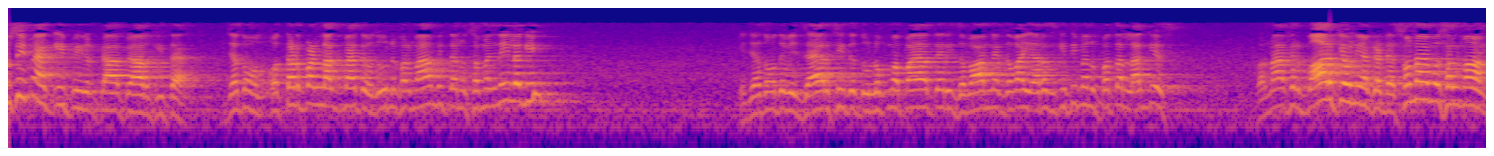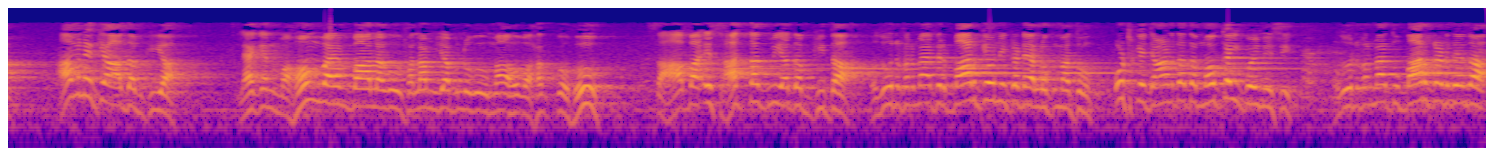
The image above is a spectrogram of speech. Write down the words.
تھی میں کی پیار پیار کیتا ہے؟ جدو وہ تڑپن لگ پائے تو حضور نے فرمایا بھی تینوں سمجھ نہیں لگی۔ کہ جدوں زہر سی تو تو لکما پایا، تیری زبان نے گواہی عرض کی تھی مینو پتہ لگ گیا فرمایا پھر باہر کیوں نہیں کٹے سنا ہے مسلمان، ہم نے کیا ادب کیا؟ لیکن وہم بالغو فلم یب لگو ماں ہو حق ہو صحابہ اس حد تک بھی ادب کیتا۔ حضور نے فرمایا، پھر باہر کیوں نہیں کٹیا لکما تو؟ اٹھ کے جانتا تو موقع ہی کوئی نہیں سی۔ حضور نے فرمایا، تو باہر کٹ دے دا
